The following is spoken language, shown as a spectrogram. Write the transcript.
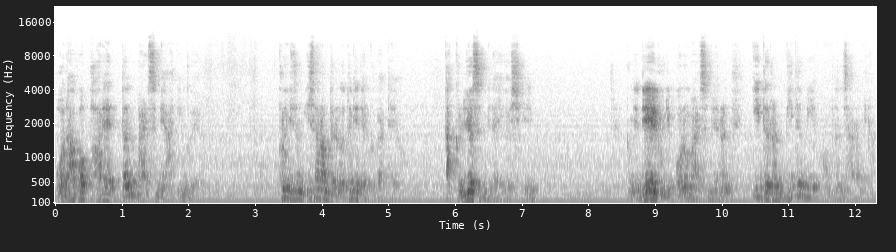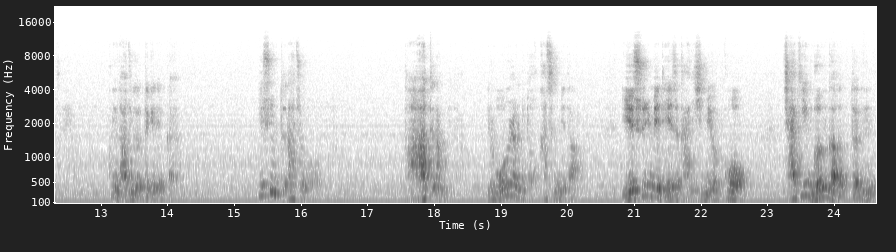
원하고 바랬던 말씀이 아닌 거예요. 그럼 지금 이 사람들은 어떻게 될 것 같아요? 딱 걸렸습니다, 이것이. 그럼 내일 우리 보는 말씀에는 이들은 믿음이 없는 사람이라고 그래요. 그럼 나중에 어떻게 될까요? 예수님 떠나죠. 다 떠납니다. 여러분, 오늘날도 똑같습니다. 예수님에 대해서 관심이 없고, 자기 뭔가 어떤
